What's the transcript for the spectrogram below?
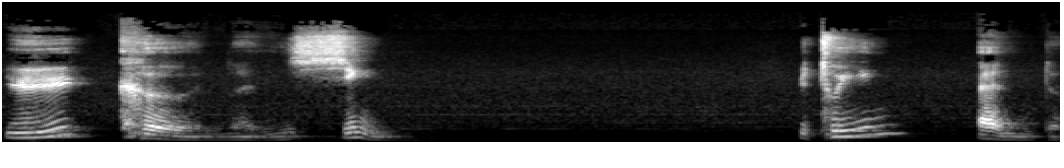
与可能性，between and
